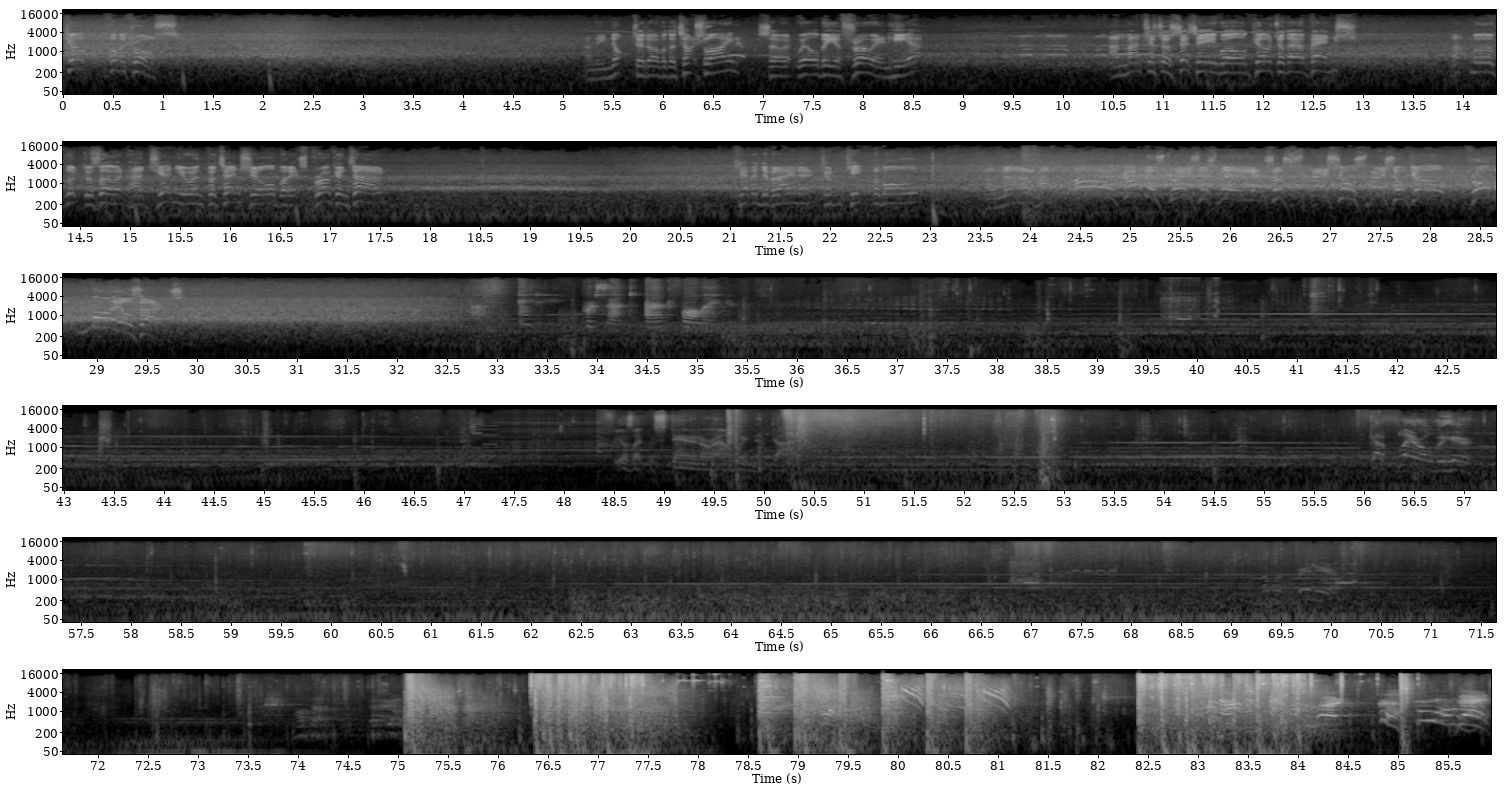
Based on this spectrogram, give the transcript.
scope for the cross. And he knocked it over the touchline, so it will be a throw-in here. And Manchester City will go to their bench. That move looked as though it had genuine potential, but it's broken down. Kevin De Bruyne couldn't keep the ball. And now... Oh, goodness gracious me! And falling. Feels like we're standing around waiting to die. Got a flare over here. Dead!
